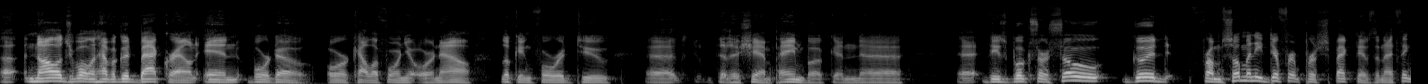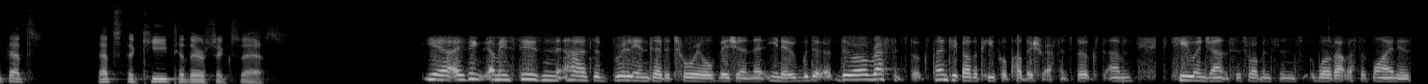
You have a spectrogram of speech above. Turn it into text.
uh, knowledgeable and have a good background in Bordeaux or California, or now looking forward to uh, the Champagne book, and uh, uh, these books are so good from so many different perspectives, and I think that's that's the key to their success. Yeah, I think, I mean, Susan has a brilliant editorial vision. You know, there are reference books. Plenty of other people publish reference books. Um, Hugh and Jancis Robinson's World Atlas of Wine is,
